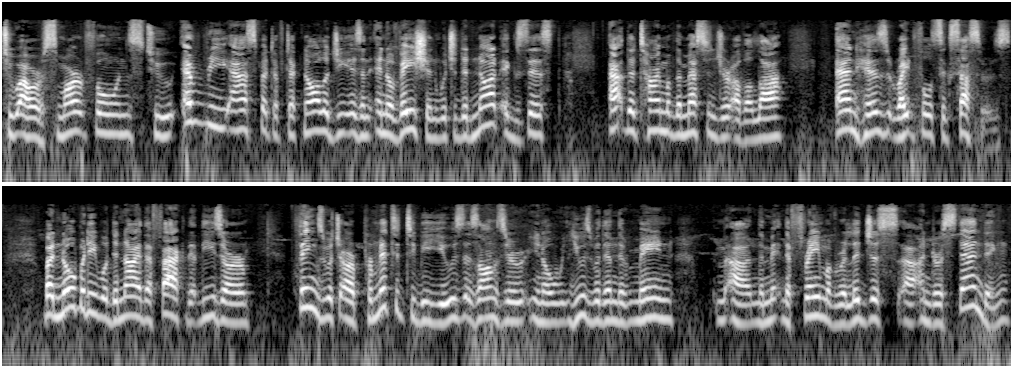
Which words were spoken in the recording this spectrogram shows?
to our smartphones to every aspect of technology is an innovation which did not exist at the time of the Messenger of Allah and his rightful successors. But nobody will deny the fact that these are things which are permitted to be used as long as they're you know, used within the main uh, the, the frame of religious uh, understanding.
